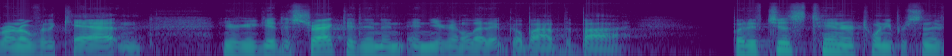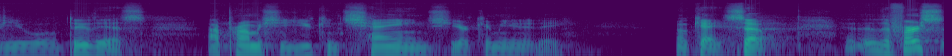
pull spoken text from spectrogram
run over the cat, and you're going to get distracted, and, and, and you're going to let it go by the by. But if just 10 or 20% of you will do this, I promise you, you can change your community. Okay, so the first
